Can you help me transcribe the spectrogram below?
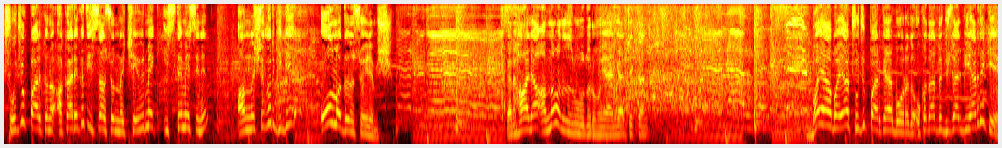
çocuk parkını akaryakıt istasyonuna çevirmek istemesinin anlaşılır gibi olmadığını söylemiş. Yani hala anlamadınız mı bu durumu yani gerçekten? Baya baya çocuk parkı ya bu arada. O kadar da güzel bir yerde ki.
